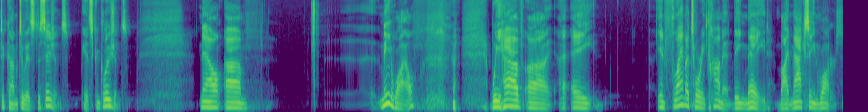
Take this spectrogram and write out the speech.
to come to its decisions, its conclusions. Now, um, meanwhile, we have uh, a inflammatory comment being made by Maxine Waters.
